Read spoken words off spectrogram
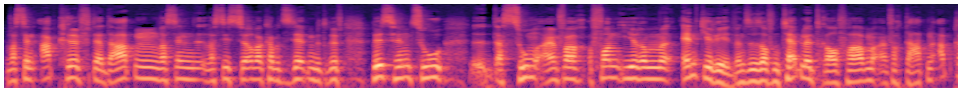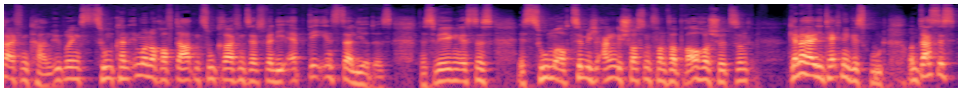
Was den Abgriff der Daten, was, den, was die Serverkapazitäten betrifft, bis hin zu, äh, dass Zoom einfach von ihrem Endgerät, wenn sie es auf dem Tablet drauf haben, einfach Daten abgreifen kann. Übrigens, Zoom kann immer noch auf Daten zugreifen, selbst wenn die App deinstalliert ist. Deswegen ist, es, ist Zoom auch ziemlich angeschossen von Verbraucherschützern. Generell die Technik ist gut. Und das ist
